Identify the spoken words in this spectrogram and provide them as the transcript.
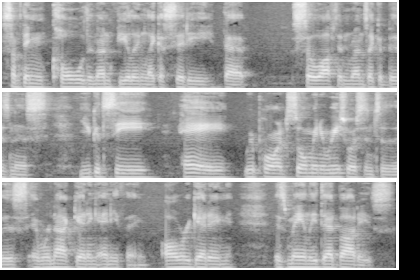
something cold and unfeeling like a city that so often runs like a business, you could see, hey, we're pouring so many resources into this, and we're not getting anything. All we're getting is mainly dead bodies.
